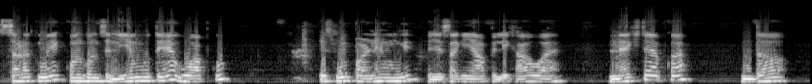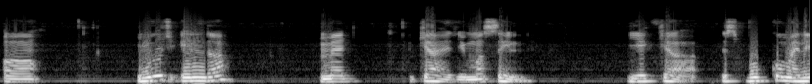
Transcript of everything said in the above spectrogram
सड़क में कौन कौन से नियम होते हैं, वो आपको इसमें पढ़ने होंगे। जैसा कि यहाँ पे लिखा हुआ है। नेक्स्ट है आपका द यूज़ इन द क्या है जी मशीन। ये क्या, इस बुक को मैंने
